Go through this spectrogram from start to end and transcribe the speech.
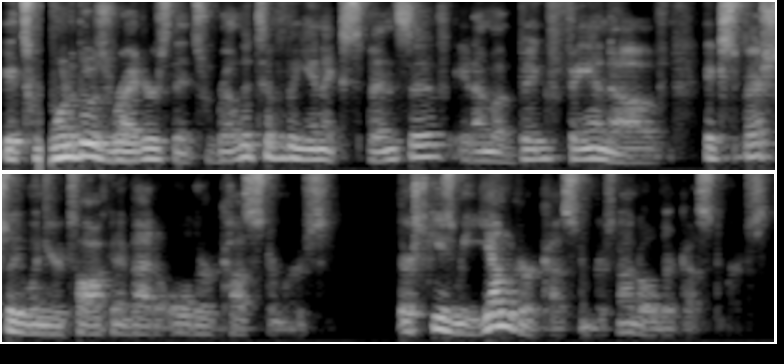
It's one of those riders that's relatively inexpensive, and I'm a big fan of, especially when you're talking about older customers, or excuse me, younger customers, not older customers.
